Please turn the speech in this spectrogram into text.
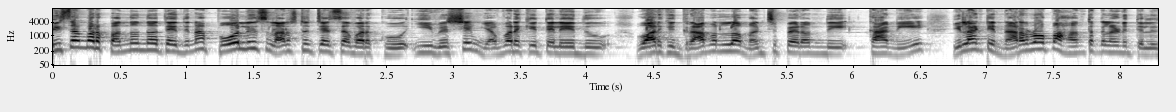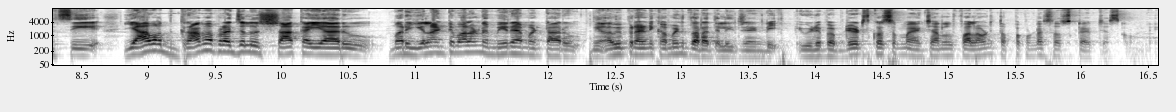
డిసెంబర్ పంతొమ్మిదో తేదీన పోలీసులు అరెస్ట్ చేసే వరకు ఈ విషయం ఎవరికీ తెలియదు. వారికి గ్రామంలో మంచి పేరుంది కానీ ఇలాంటి నరరూప హంతకులని తెలిసి యావత్ గ్రామ ప్రజలు షాక్ అయ్యారు. మరి ఇలాంటి వాళ్ళని మీరేమంటారు? మీ అభిప్రాయాన్ని కమెంట్ ద్వారా తెలియజేయండి. ఈ వీడియో అప్డేట్స్ కోసం మా ఛానల్ ఫాలో అవ్వండి. తప్పకుండా సబ్స్క్రైబ్ చేసుకోండి.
